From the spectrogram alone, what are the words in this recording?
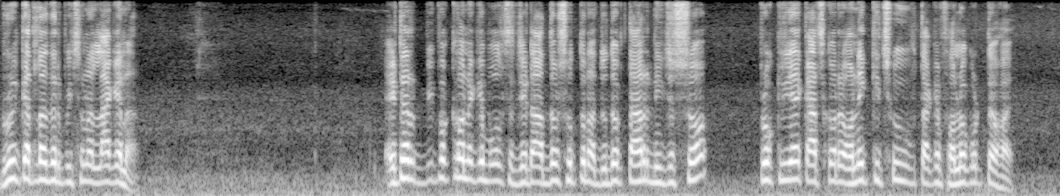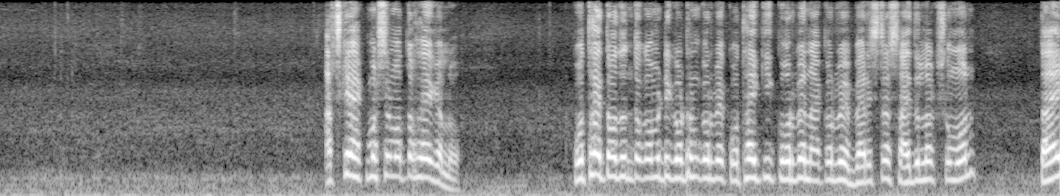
রুই কাতলাদের পিছনে লাগে না। এটার বিপক্ষে অনেকে বলছে যেটা আদৌ সত্য না। দুদক তার নিজস্ব প্রক্রিয়ায় কাজ করে, অনেক কিছু তাকে ফলো করতে হয়। আজকে এক মাসের মতো হয়ে গেল। কোথায় তদন্ত কমিটি গঠন করবে, কোথায় কি করবে, না করবে, ব্যারিস্টার সাইদুল হক সুমন, তাই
